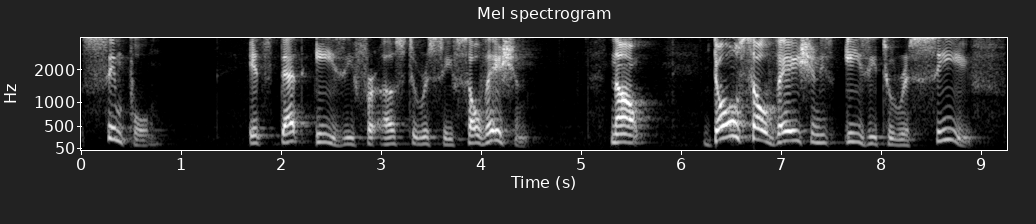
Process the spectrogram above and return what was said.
simple, it's that easy for us to receive salvation. Now, though salvation is easy to receive,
